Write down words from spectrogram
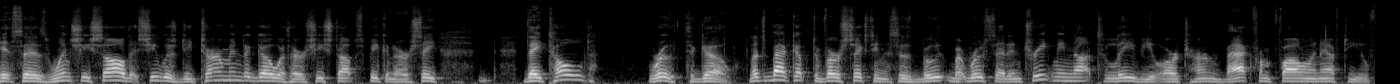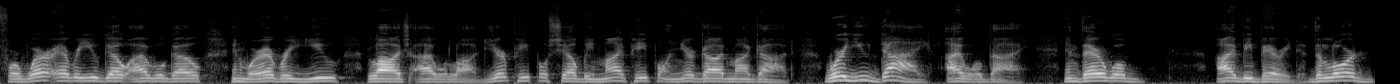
it says, When she saw that she was determined to go with her, she stopped speaking to her. See, they told Ruth to go. Let's back up to verse 16. It says, But Ruth said, Entreat me not to leave you or turn back from following after you. For wherever you go, I will go, and wherever you lodge, I will lodge. Your people shall be my people, and your God my God. Where you die, I will die, and there will I be buried. The Lord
